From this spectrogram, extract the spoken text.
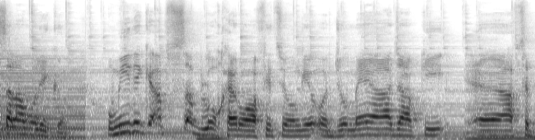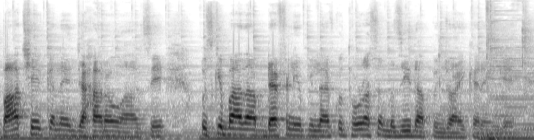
असलकुम उम्मीद है कि आप सब लोग खैर ऑफ़िस से होंगे और जो मैं आज आपकी आपसे बात शेयर करने जा रहा हूँ आज से, उसके बाद आप डेफिनेटली अपनी लाइफ को थोड़ा सा मज़ीद आप इंजॉय करेंगे।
